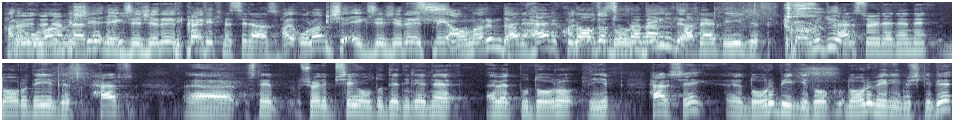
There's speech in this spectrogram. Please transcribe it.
Hani böyle olan bir şey dikkat etmek- etmesi lazım. Hayır olan bir şey egzajere etmeyi Şu- anlarım da. Yani her kulağa hani o da doğru değil de. haber değildir. Onu diyorum. Her söyleneni doğru değildir. Her e, işte şöyle bir şey oldu denilene evet bu doğru deyip her şey e, doğru bilgi, doğru, doğru veriymiş gibi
